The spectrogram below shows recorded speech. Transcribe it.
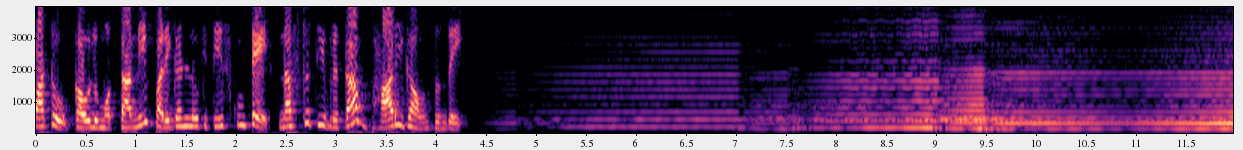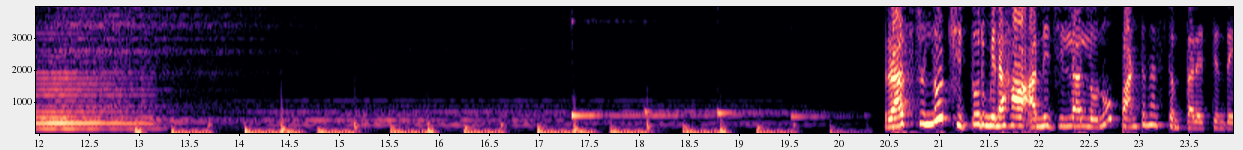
పాటు కౌలు మొత్తాన్ని పరిగణలోకి తీసుకుంటే నష్ట తీవ్రత భారీగా ఉంటుంది. రాష్ట్రంలో చిత్తూరు మినహా అన్ని జిల్లాల్లోనూ పంట నష్టం తలెత్తింది.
